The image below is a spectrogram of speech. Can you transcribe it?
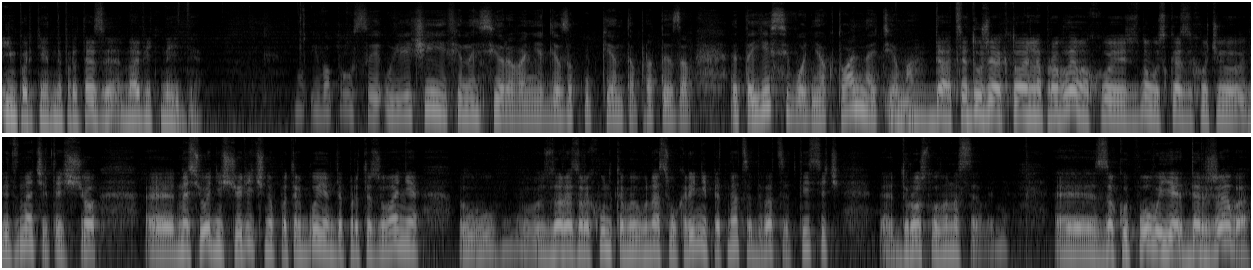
імпортні протези, навіть не йде. Ну, и вопросы увеличения финансирования для закупки эндопротезов, это есть сегодня актуальная тема? Да, це дуже актуальна проблема. Хо- Знову сказ, хочу відзначити, що е, на сьогодні щорічно потребує ендопротезування е, у- за розрахунками у нас в Україні 15-20 тисяч е, дорослого населення. Е, Закуповує держава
